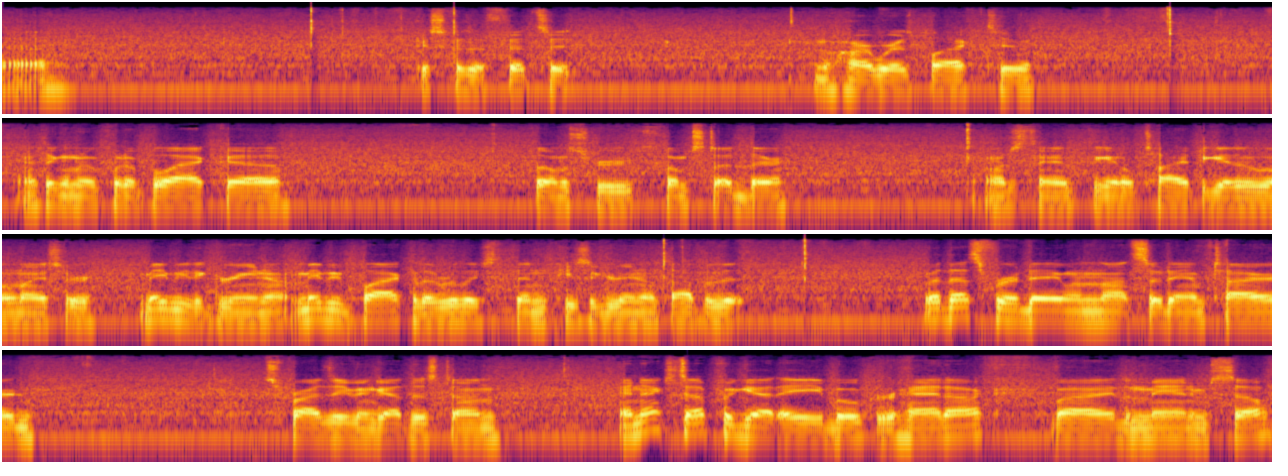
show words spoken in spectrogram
uh, just because it fits it. And the hardware is black too. I think I'm gonna put a black uh, thumb screw, thumb stud there. I just think, I think it'll tie it together a little nicer. Maybe the green, uh, maybe black with a really thin piece of green on top of it. But that's for a day when I'm not so damn tired. Surprised I even got this done. And next up we got a Boker Haddock by the man himself,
